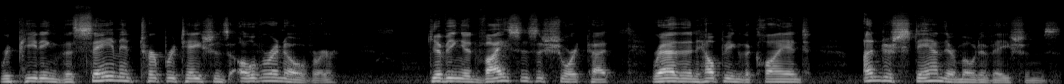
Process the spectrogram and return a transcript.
repeating the same interpretations over and over, giving advice as a shortcut rather than helping the client understand their motivations,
